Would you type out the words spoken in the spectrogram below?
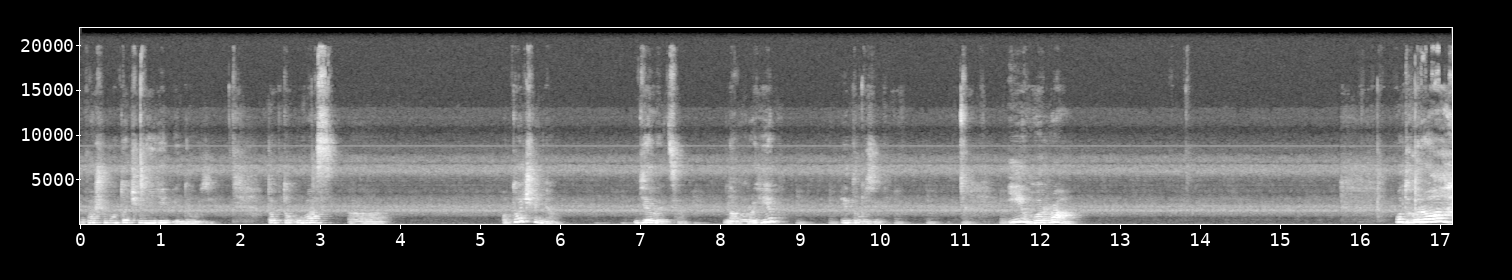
у вашому оточенні є і друзі. Тобто у вас е, оточення ділиться на ворогів і друзів. І гора. От гора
